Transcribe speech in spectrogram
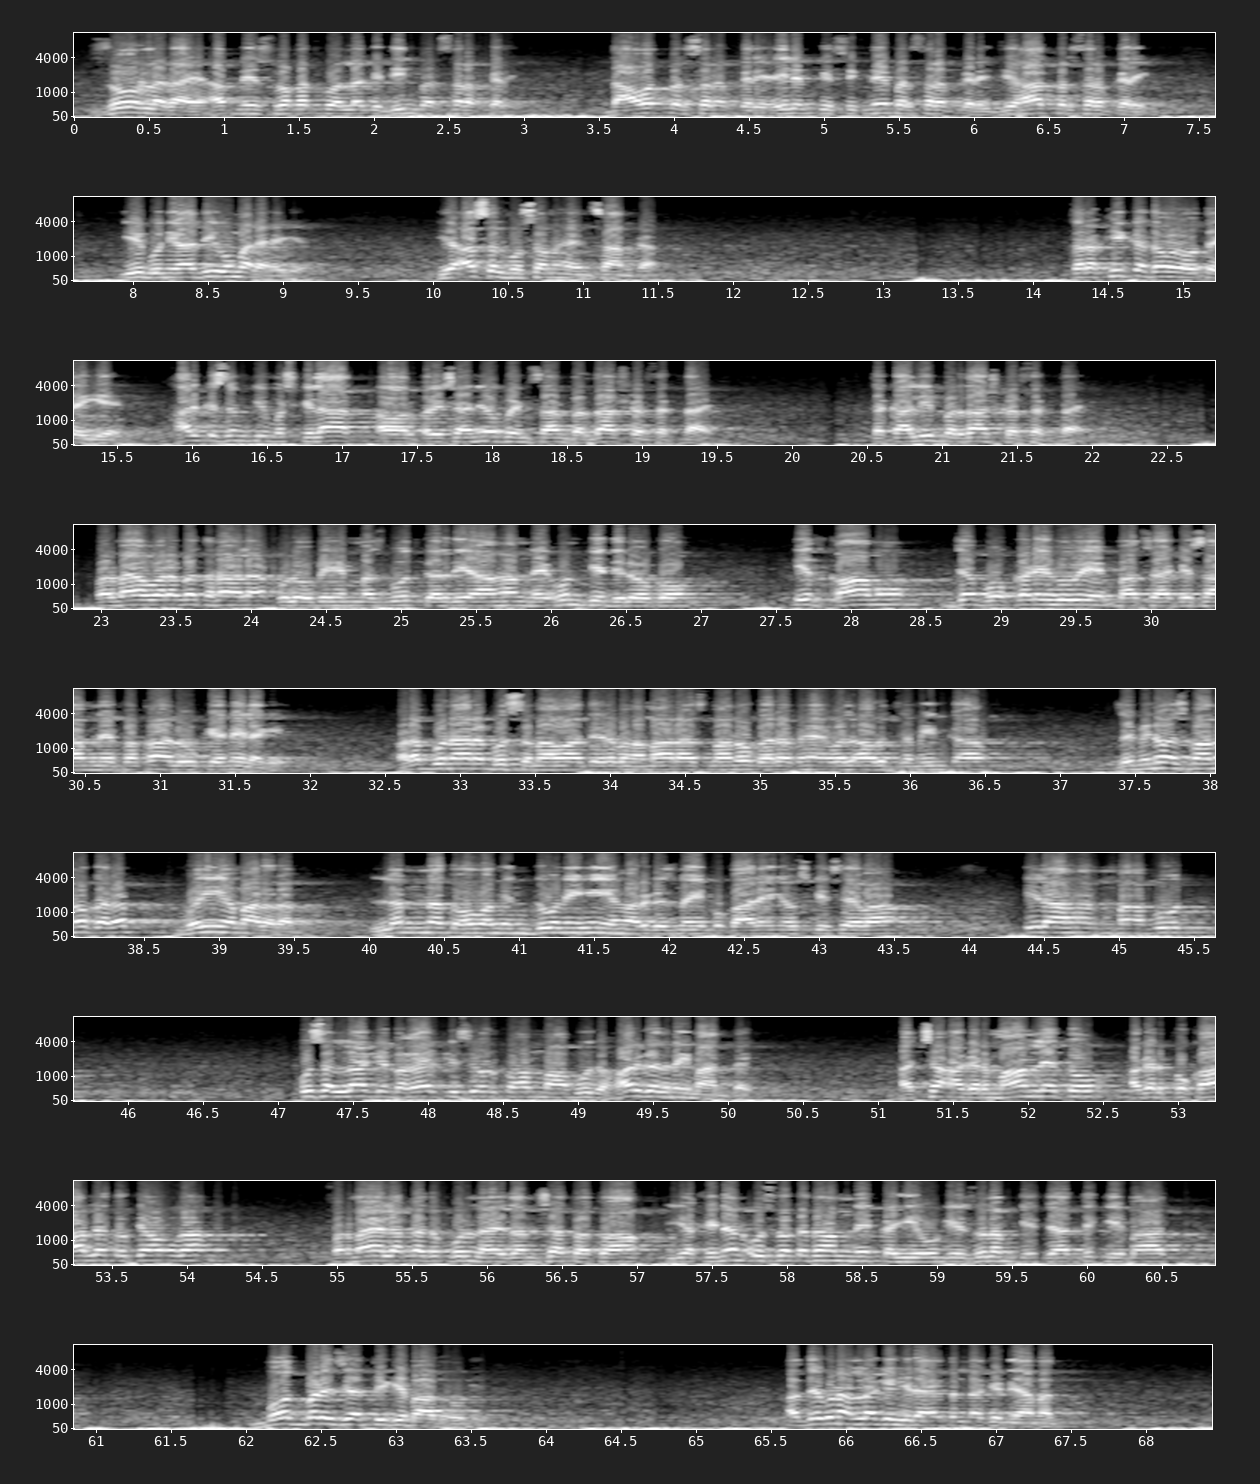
زور لگائے، اپنے اس وقت کو اللہ کے دین پر صرف کرے۔ دعوت پر صرف کرے، علم کے سیکھنے پر صرف کرے، جہاد پر صرف کرے۔ یہ بنیادی عمر ہے یہ۔ یہ اصل موسم ہے انسان کا۔ ترقی کا دور ہوتا ہے یہ ہر قسم کی مشکلات اور پریشانیوں کو انسان برداشت کر سکتا ہے۔ تکالیف برداشت کر سکتا ہے۔ فرمایا وربت نالا قلوبہم مضبوط کر دیا۔ ہم نے ان کے دلوں کو، اذ قاموا، جب وہ کڑے ہوئے بادشاہ کے سامنے فقالو کہنے لگے، ربنا رب السماوات، رب ہمارا آسمانوں کا رب ہے والارض زمین کا زمین و آسمانوں کا رب، وہی ہمارا رب۔ لنت و من دونہی ہرگز نہیں پکاریں گے اس کی سیوا الہ معبود۔ اس اللہ کے بغیر کسی اور کو ہم معبود ہرگز نہیں مانتے۔ اچھا اگر مان لے تو، اگر پکار لے تو کیا ہوگا؟ فرمایا، لقد قلنا اذن شططا یقیناً اس وقت ہم نے کہی ہوگی، ظلم کے جاتے کے بعد، بہت بڑے زیادتی کے بعد ہوگی۔ اب دیکھو نا اللہ کی ہدایت، اللہ کی نعمت۔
